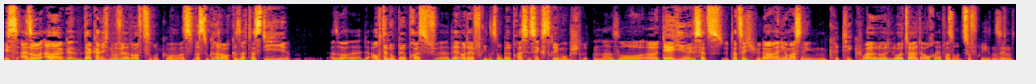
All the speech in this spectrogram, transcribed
Ist also, aber da kann ich nur wieder darauf zurückkommen, was was du gerade auch gesagt hast. Die, also äh, auch der Nobelpreis, äh, der oder der Friedensnobelpreis ist extrem umstritten. Also äh, der hier ist jetzt tatsächlich wieder einigermaßen in Kritik, weil, weil die Leute halt auch etwas unzufrieden sind,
